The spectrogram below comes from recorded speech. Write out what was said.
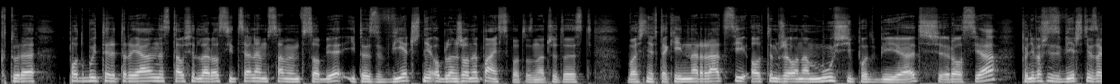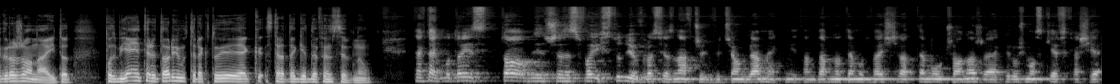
które podbój terytorialny stał się dla Rosji celem samym w sobie i to jest wiecznie oblężone państwo. To znaczy, to jest właśnie w takiej narracji o tym, że ona musi podbijać Rosja, ponieważ jest wiecznie zagrożona i to podbijanie terytorium traktuje jak strategię defensywną. Tak, tak, bo to jest to jeszcze ze swoich studiów rosjoznawczych wyciągam, jak mnie tam dawno temu, 20 lat temu uczono, że jak Ruś Moskiewska się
